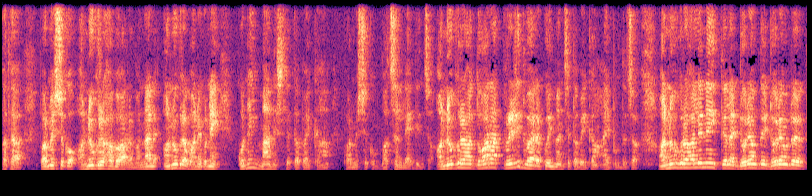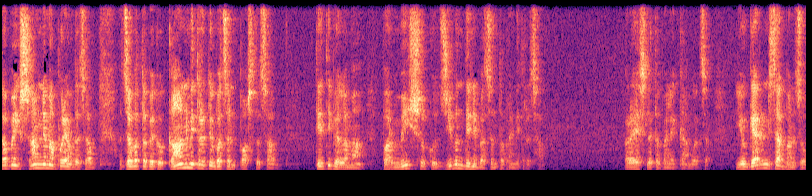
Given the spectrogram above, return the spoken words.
अथवा परमेश्वरको अनुग्रहबाट भन्नाले अनुग्रह भनेको नै कुनै मानिसले तपाईँ कहाँ परमेश्वरको वचन ल्याइदिन्छ। अनुग्रहद्वारा प्रेरित भएर कोही मान्छे तपाईँ कहाँ आइपुग्दछ। अनुग्रहले नै त्यसलाई डोर्याउँदै डोर्याउँदै तपाईँ सामनेमा पुर्याउँदछ। जब तपाईँको कानभित्र त्यो वचन पस्दछ त्यति बेलामा परमेश्वरको जीवन दिने वचन तपाईँभित्र छ। र यसले तपाईँलाई काम गर्छ। यो ग्यारेन्टी साथ भन्छौँ।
